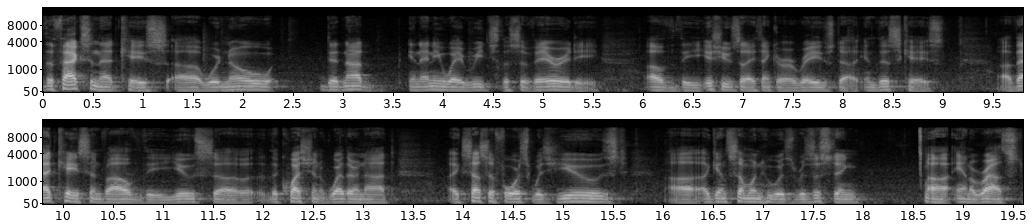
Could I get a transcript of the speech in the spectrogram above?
the facts in that case uh, were no, did not in any way reach the severity of the issues that I think are raised uh, in this case. Uh, That case involved the use, uh, the question of whether or not excessive force was used uh, against someone who was resisting uh, an arrest.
